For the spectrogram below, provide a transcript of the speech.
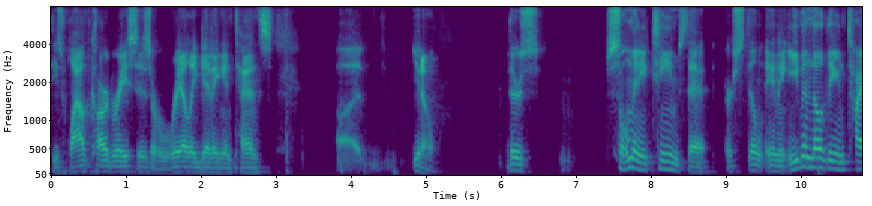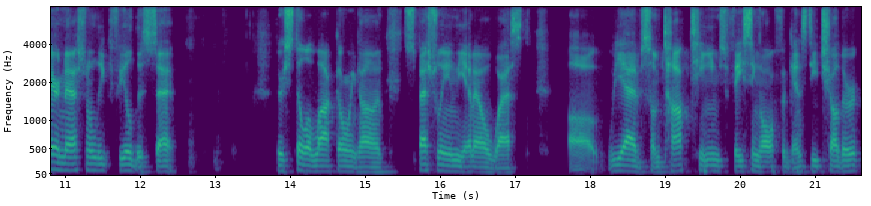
these wild card races are really getting intense. Uh, you know, there's so many teams that are still in it, even though the entire National League field is set. There's still a lot going on, especially in the NL West. Uh, we have some top teams facing off against each other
